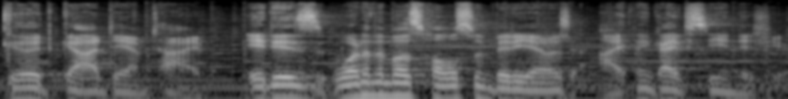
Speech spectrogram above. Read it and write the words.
good goddamn time. It is one of the most wholesome videos I think I've seen this year.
